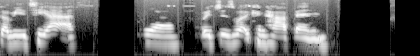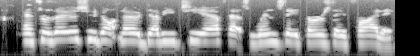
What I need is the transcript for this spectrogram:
WTF. Yeah. Which is what can happen. And for those who don't know WTF, that's Wednesday, Thursday, Friday.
